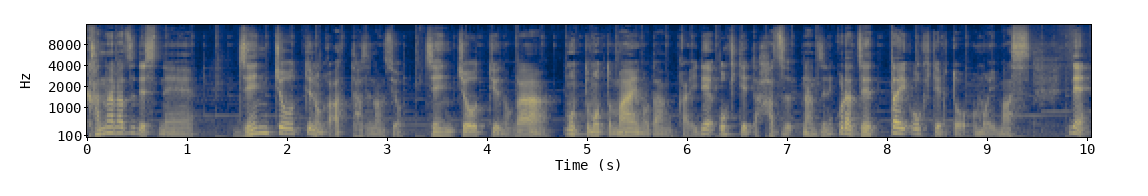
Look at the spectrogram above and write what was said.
必ずですね、前兆っていうのがあったはずなんですよ。前兆っていうのが、もっともっと前の段階で起きてたはずなんですね。これは絶対起きてると思います。で、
